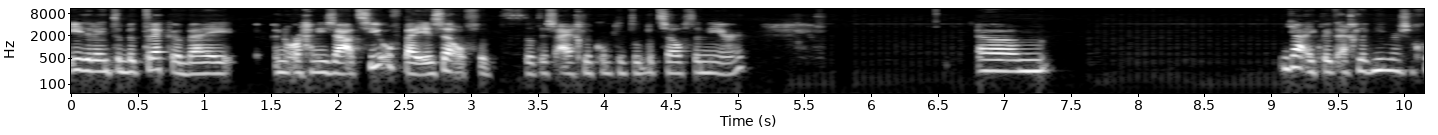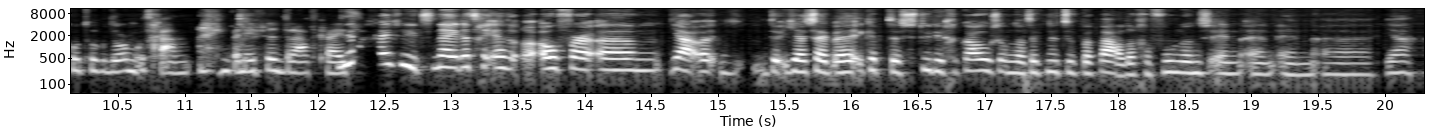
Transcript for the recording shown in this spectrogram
iedereen te betrekken bij een organisatie of bij jezelf. Dat, dat is eigenlijk, komt het op hetzelfde neer. Um, ja, ik weet eigenlijk niet meer zo goed hoe ik door moet gaan. ik ben even de draad kwijt. Ja, geeft niet. Nee, dat ging over. Um, ja, eh, jij zei, eh, ik heb de studie gekozen omdat ik natuurlijk bepaalde gevoelens en, en, en uh, ja,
